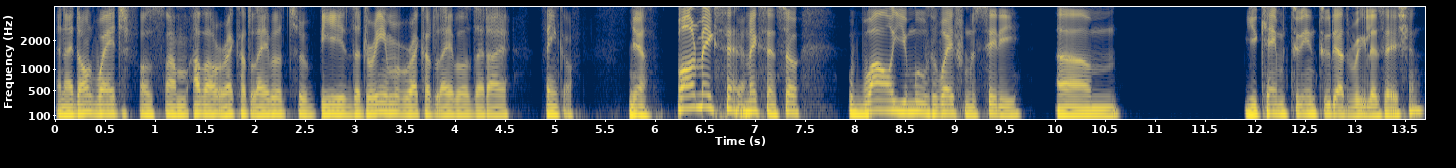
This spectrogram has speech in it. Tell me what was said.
And I don't wait for some other record label to be the dream record label that I think of. Yeah. Well, it makes sense. Yeah. Makes sense. So while you moved away from the city, um, you came to into that realization,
